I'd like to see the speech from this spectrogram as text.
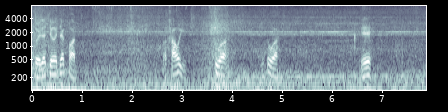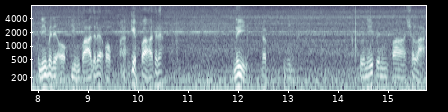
เผื่อจะเจอแจ็คพอตปลาเขาอีก ตัวสองตัวโอเควันนี้ไม่ได้ออกยิงปลาซะแล้วออกหาเก็บปลาซะแล้ว นี่ครับนี่ตัวนี้เป็นปลาฉลาด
